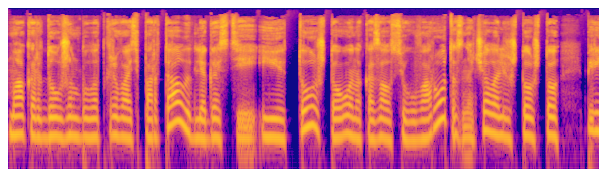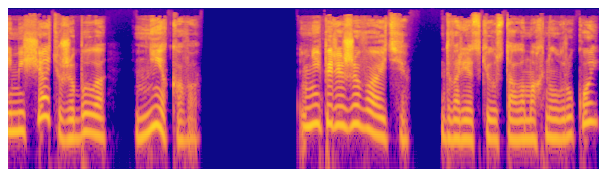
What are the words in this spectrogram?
Макар должен был открывать порталы для гостей, и то, что он оказался у ворот, означало лишь то, что перемещать уже было некого. «Не переживайте», — дворецкий устало махнул рукой.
